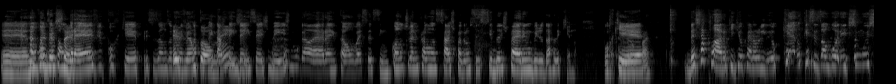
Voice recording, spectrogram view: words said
É, não vou dizer tão breve, porque precisamos aproveitar tendências mesmo, galera. Então vai ser assim: quando tiverem para lançar Esquadrão Suicida, esperem um vídeo da Arlequina. Porque deixa claro aqui que eu quero, eu quero que esses algoritmos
